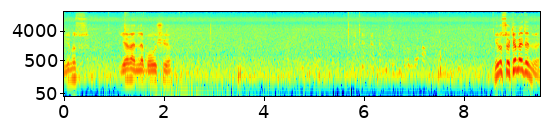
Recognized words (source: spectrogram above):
Yunus Yeven'le boğuşuyor. Yunus sökemedin mi?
